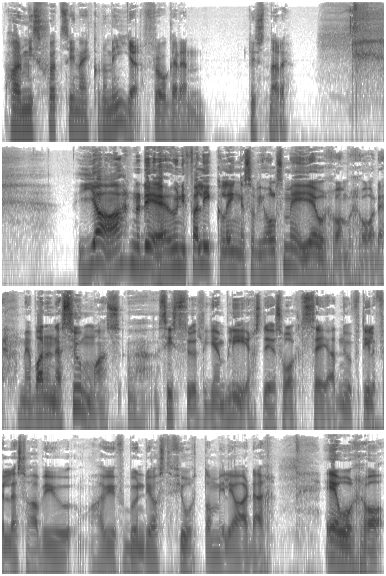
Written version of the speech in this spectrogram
har misskött sina ekonomier? Frågar en lyssnare. Ja, no det är ungefär lika länge som vi hålls med i euroområdet. Men vad den där summan sist äh, slutligen blir, så det är svårt att säga. Att nu för tillfället så har vi ju, har vi förbundit oss till 14 miljarder euro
